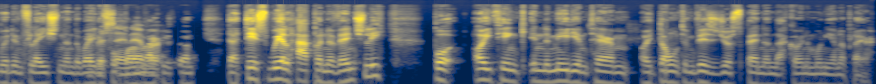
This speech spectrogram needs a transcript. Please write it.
with inflation and the way Never the football market is gone, that this will happen eventually. But I think in the medium term, I don't envisage us spending that kind of money on a player.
